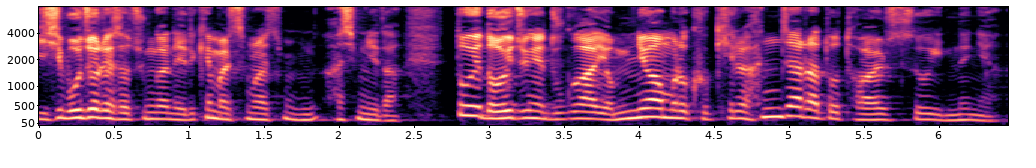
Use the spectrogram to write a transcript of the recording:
25절에서 중간에 이렇게 말씀을 하십니다. 또 너희 중에 누가 염려함으로 그 키를 한 자라도 더할 수 있느냐?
